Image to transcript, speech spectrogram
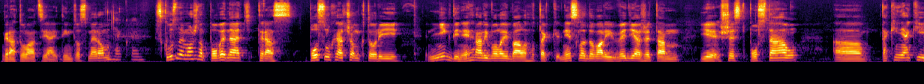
gratulácia aj týmto smerom. Ďakujem. Skúsme možno povedať teraz poslucháčom, ktorí nikdy nehrali volejbal, ho tak nesledovali, vedia, že tam je 6 postáv, a taký nejaký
